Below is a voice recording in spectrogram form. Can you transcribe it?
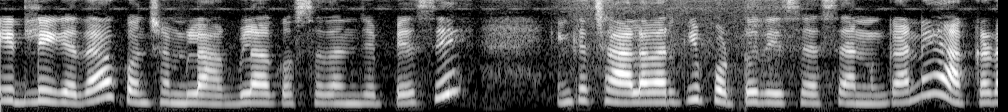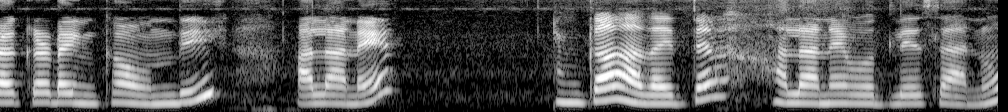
ఇడ్లీ కదా కొంచెం బ్లాక్ బ్లాక్ వస్తుంది అని చెప్పేసి ఇంకా చాలా వరకు పొట్టు తీసేసాను కానీ అక్కడక్కడ ఇంకా ఉంది అలానే ఇంకా అదైతే అలానే వదిలేసాను.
